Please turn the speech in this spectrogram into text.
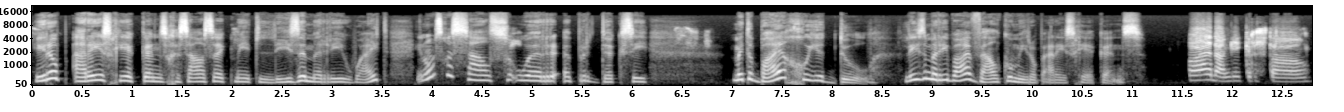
Hier op RSG Kuns gesels ek met Lise Marie White en ons gesels oor 'n produksie met 'n baie goeie doel. Lise Marie, baie welkom hier op RSG Kuns. Baie dankie Kristal.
